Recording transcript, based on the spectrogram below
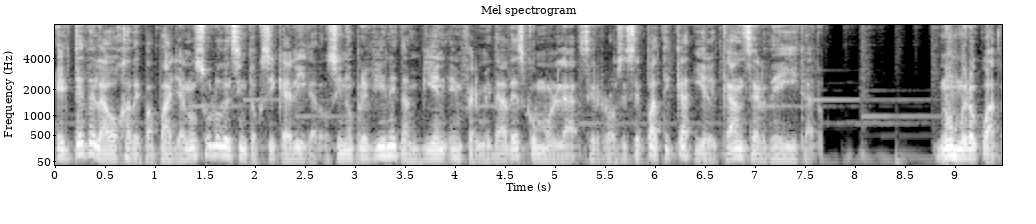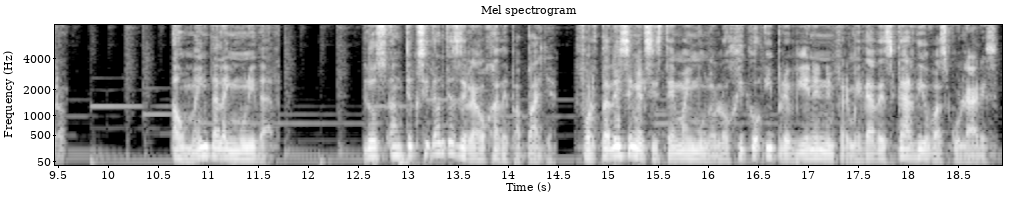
El té de la hoja de papaya no solo desintoxica el hígado, sino previene también enfermedades como la cirrosis hepática y el cáncer de hígado. Número 4 aumenta la inmunidad. Los antioxidantes de la hoja de papaya fortalecen el sistema inmunológico y previenen enfermedades cardiovasculares,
